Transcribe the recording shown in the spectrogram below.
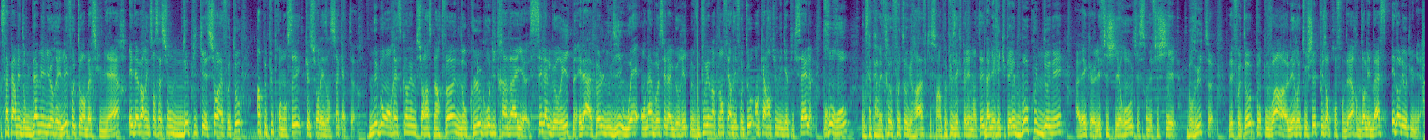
Ça permet donc d'améliorer les photos en basse lumière et d'avoir une sensation de piquer sur la photo un peu plus prononcée que sur les anciens capteurs. Mais bon, on reste quand même sur un smartphone, donc le gros du travail, c'est l'algorithme. Et là, Apple nous dit, ouais, on a bossé l'algorithme. Vous pouvez maintenant faire des photos en 48 mégapixels pro RAW. Donc ça permettrait aux photographes qui sont un peu plus expérimentés d'aller récupérer beaucoup de données avec euh, les fichiers RAW, qui sont des fichiers bruts des photos, pour pouvoir euh, les retoucher plus en profondeur dans les basses et dans les hautes lumières.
